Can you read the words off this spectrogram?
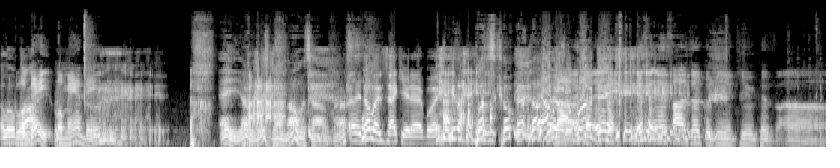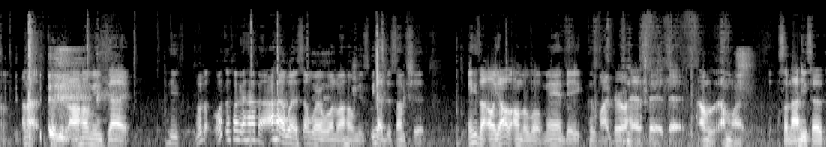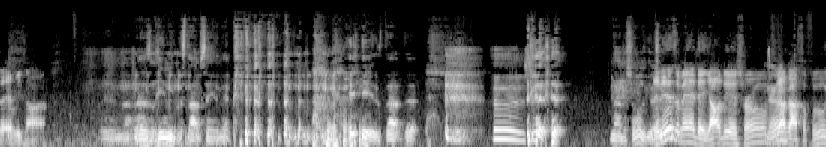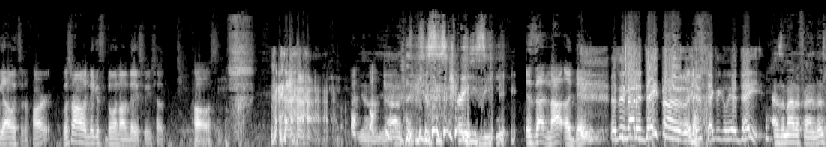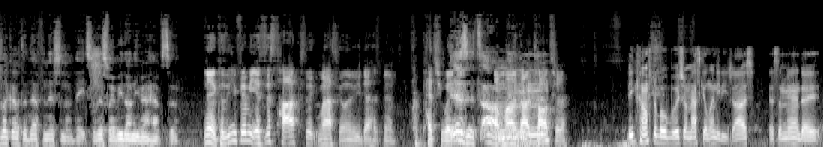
a little, Little bond. date, little man date. hey, yo, what's going on with y'all, bro? hey, don't let Zach hear that, boy. He's like, What's going on? Y'all went Nah, on a it's, bro a, it's, date. a, it's an inside joke of being cute because uh, I'm not because our homie Zach. He's what what the fuck happened? I had went somewhere with one of my homies. We had to some shit, and he's like, "Oh, y'all on the little mandate because my girl had said that." I'm, I'm like, so now he says that every time. Yeah, that's, he needs to stop saying that. he needs to stop that. nah, the show was good. It is a mandate. Y'all did shrooms. Yeah. Y'all got some food. Y'all went to the park. What's wrong with niggas going on dates with each other? Pause. Yo, y'all this is crazy. Is that not a date? Is it not a date though? It's technically a date. As a matter of fact, let's look up the definition of date. So this way we don't even have to. Yeah, because you feel me? It's this toxic masculinity that has been perpetuated Is it? Oh, among man. our mm-hmm. culture. Be comfortable with your masculinity, Josh. It's a mandate.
